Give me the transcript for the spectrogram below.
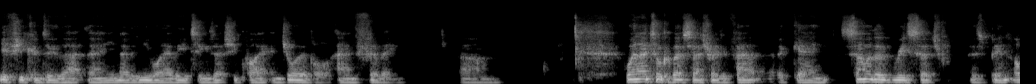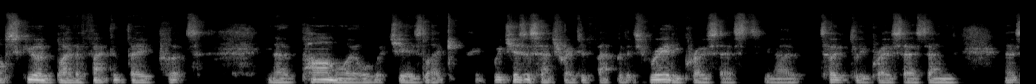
If you can do that, then you know the new way of eating is actually quite enjoyable and filling. Um, when I talk about saturated fat, again, some of the research has been obscured by the fact that they've put you know, palm oil, which is like, which is a saturated fat, but it's really processed, you know, totally processed and it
